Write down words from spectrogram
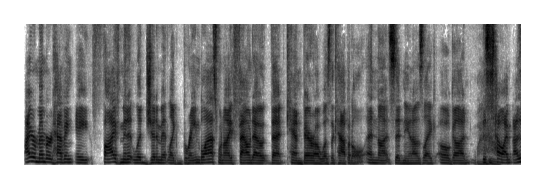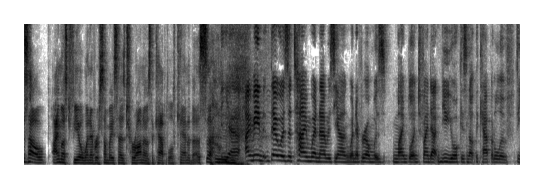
I remembered having a five minute legitimate like brain blast when I found out that Canberra was the capital and not Sydney. And I was like, oh God, this is how I'm this is how I must feel whenever somebody says Toronto is the capital of Canada. So Yeah. I mean, there was a time when I was young when everyone was mind blown to find out New York is not the capital of the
